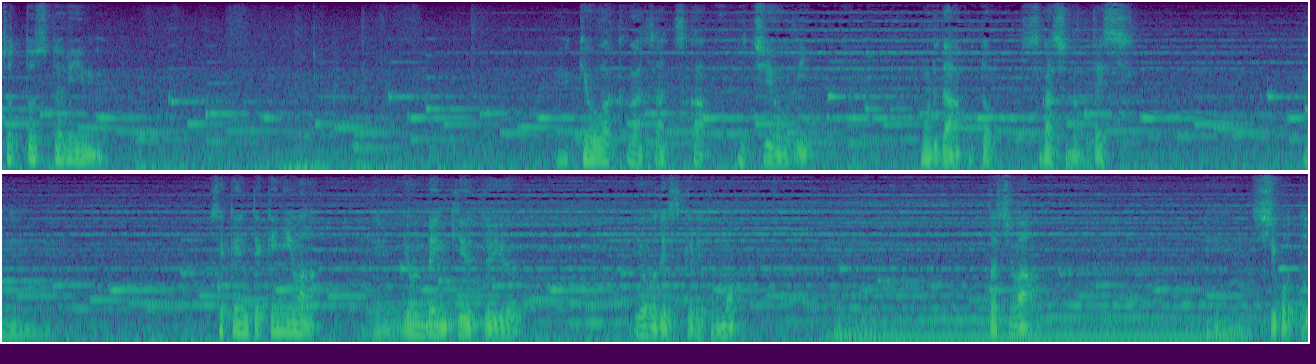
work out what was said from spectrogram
ちょっとストリーム。え今日は9月20日日曜日。モルダーこと菅忍です、えー世間的には、え4連休というようですけれども、えー私は、えー仕事と、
